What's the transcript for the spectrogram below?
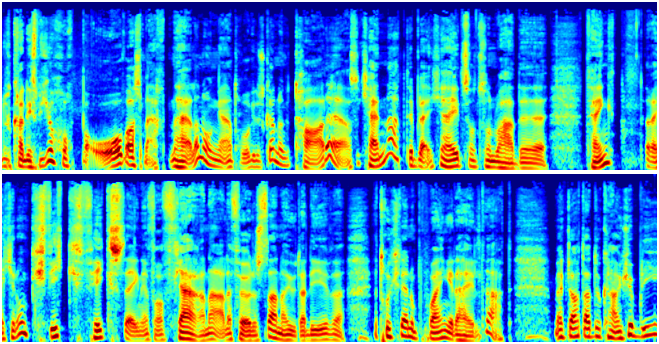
Du kan liksom ikke hoppe over smerten heller noen gang, tror jeg. Du skal nok ta det. altså Kjenne at det ble ikke helt sånn som du hadde tenkt. Det er ikke noen quick fix egentlig for å fjerne alle følelsene ut av livet. Jeg tror ikke det er noe poeng i det hele tatt. Men klart at du kan ikke bli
